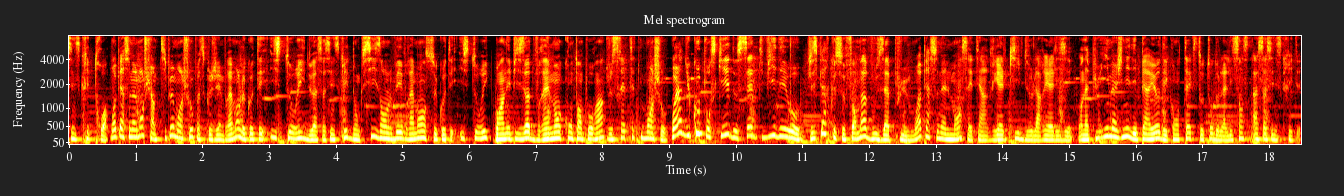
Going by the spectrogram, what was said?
Assassin's Creed 3. Moi personnellement je suis un petit peu moins chaud parce que j'aime vraiment le côté historique de Assassin's Creed, donc s'ils enlevaient vraiment ce côté historique pour un épisode vraiment contemporain, je serais peut-être moins chaud. Voilà du coup pour ce qui est de cette vidéo. J'espère que ce format vous a plu. Moi personnellement ça a été un réel kiff de la réaliser. On a pu imaginer des périodes et contextes autour de la licence Assassin's Creed.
